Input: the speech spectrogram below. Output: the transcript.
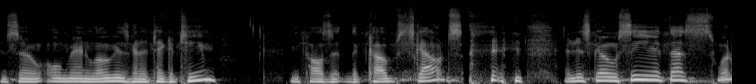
And so Old Man Logan is going to take a team. He calls it the Cub Scouts, and just go see if that's what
